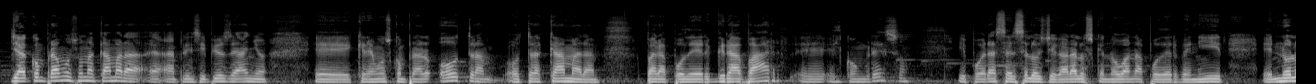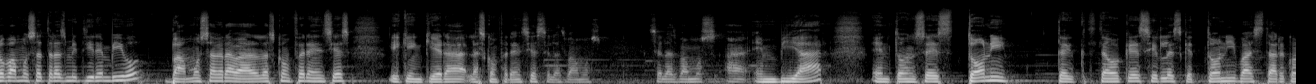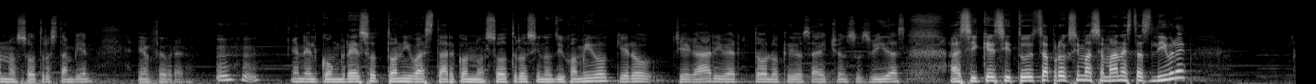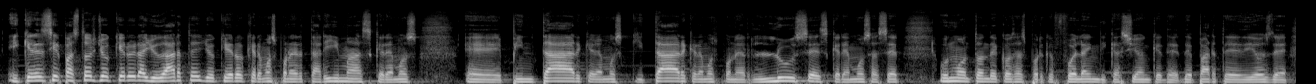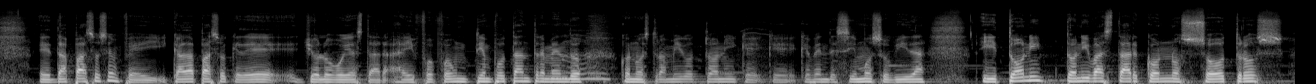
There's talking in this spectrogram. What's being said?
ya compramos una cámara a, a principios de año. eh, queremos comprar otra, otra cámara para poder grabar eh, el Congreso y poder hacérselos llegar a los que no van a poder venir. Eh, no lo vamos a transmitir en vivo, vamos a grabar las conferencias y quien quiera las conferencias se las vamos, se las vamos a enviar. Entonces, Tony, te- tengo que decirles que Tony va a estar con nosotros también en febrero. En el Congreso, Tony va a estar con nosotros y nos dijo, amigo, quiero llegar y ver todo lo que Dios ha hecho en sus vidas. Así que si tú esta próxima semana estás libre y quieres decir, pastor, yo quiero ir a ayudarte, yo quiero, queremos poner tarimas, queremos eh, pintar, queremos quitar, queremos poner luces, queremos hacer un montón de cosas porque fue la indicación que de, de parte de Dios de eh, da pasos en fe y cada paso que dé yo lo voy a estar ahí. Fue, fue un tiempo tan tremendo con nuestro amigo Tony que, que, que bendecimos su vida. Y Tony, Tony va a estar con nosotros,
